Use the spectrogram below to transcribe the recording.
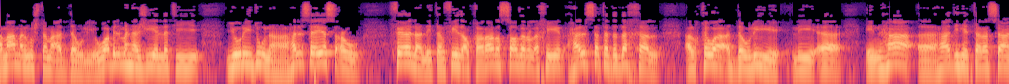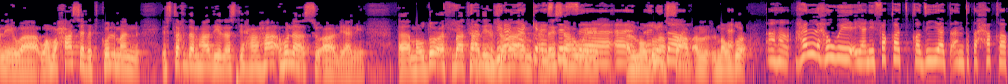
أمام المجتمع الدولي وبالمنهجية التي يريدونها. هل سيسعوا فعلا لتنفيذ القرار الصادر الأخير؟ هل ستتدخل القوى الدولية لإنهاء هذه الترسانة ومحاسبة كل من استخدم هذه الأسلحة؟ هنا السؤال يعني. موضوع إثبات هذه الجرائم ليس هو الموضوع الصعب. الموضوع أه. هل هو يعني فقط قضية أن تتحقق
